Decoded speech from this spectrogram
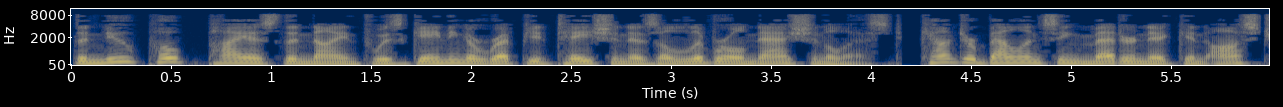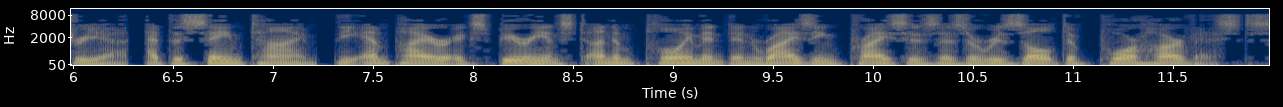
The new Pope Pius IX was gaining a reputation as a liberal nationalist, counterbalancing Metternich in Austria. At the same time, the empire experienced unemployment and rising prices as a result of poor harvests.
